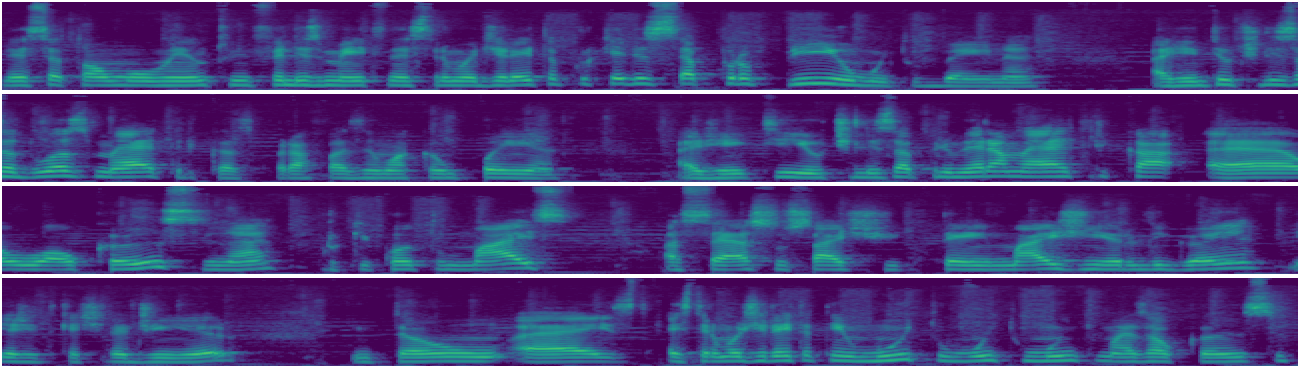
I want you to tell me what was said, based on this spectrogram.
nesse atual momento, infelizmente, na extrema direita, porque eles se apropriam muito bem, né? A gente utiliza duas métricas para fazer uma campanha. A gente utiliza a primeira métrica é o alcance, né? Porque quanto mais acesso o site tem, mais dinheiro ele ganha e a gente quer tirar dinheiro. Então, é, a extrema-direita tem muito, muito, muito mais alcance.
